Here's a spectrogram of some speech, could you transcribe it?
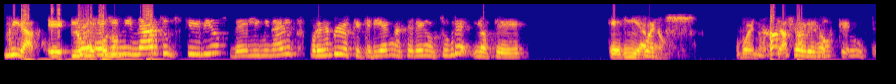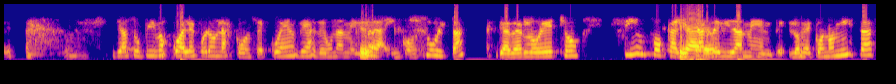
Mira, eh, de eliminar subsidios, de eliminar, por ejemplo, lo que querían hacer en octubre, lo que queríamos. Bueno, bueno ya sabemos que ya supimos cuáles fueron las consecuencias de una medida inconsulta, de haberlo hecho sin focalizar debidamente. Los economistas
